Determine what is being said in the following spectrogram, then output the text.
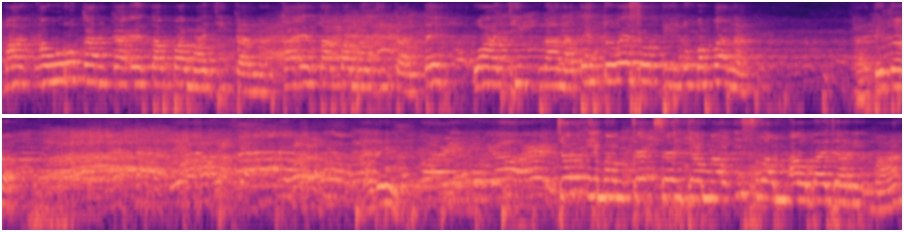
ngawurukan ka eta pamajikan ka eta pamajikan teh wajib nana teh telesot di indung bapakna arti ke jadi cek imam cek Syekh Jamal Islam Al Bajari mah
